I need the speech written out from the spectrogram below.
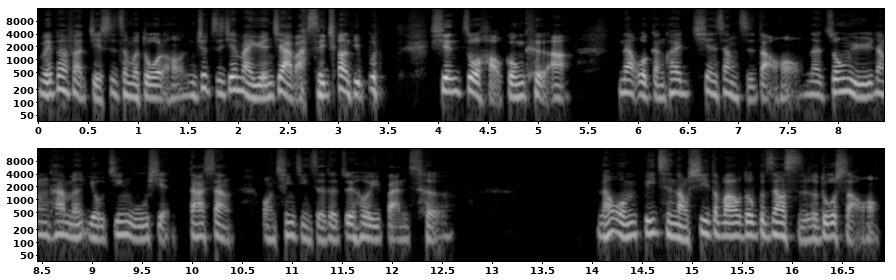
没办法解释这么多了哈，你就直接买原价吧。谁叫你不先做好功课啊？那我赶快线上指导哈，那终于让他们有惊无险搭上往轻井泽的最后一班车。然后我们彼此脑细胞都不知道死了多少哦，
